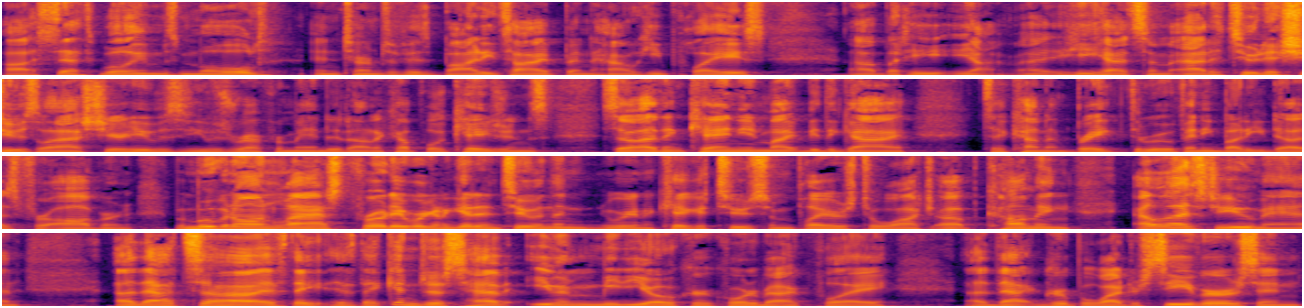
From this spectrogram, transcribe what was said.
uh, Seth Williams mold in terms of his body type and how he plays. Uh, but he, yeah, uh, he had some attitude issues last year. He was he was reprimanded on a couple occasions. So I think Canion might be the guy to kind of break through if anybody does for Auburn. But moving on, last pro day we're going to get into, and then we're going to kick it to some players to watch upcoming. LSU, man, uh, that's uh, if they if they can just have even mediocre quarterback play, uh, that group of wide receivers and.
